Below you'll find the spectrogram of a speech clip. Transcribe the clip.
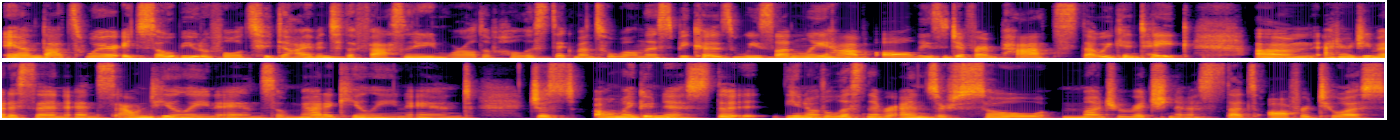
And that's where it's so beautiful to dive into the fascinating world of holistic mental wellness because we suddenly have all these different paths that we can take um, energy medicine and sound healing and somatic healing and just oh my goodness the you know the list never ends there's so much richness that's offered to us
